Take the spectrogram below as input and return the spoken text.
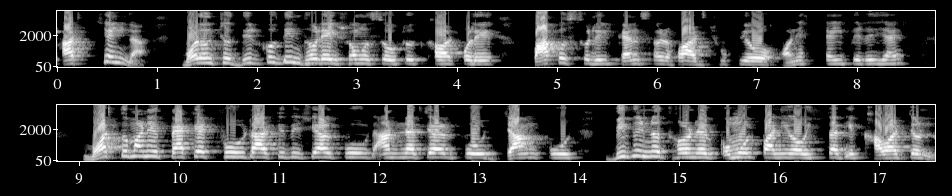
সারছেই না। বরঞ্চ দীর্ঘদিন ধরে এই সমস্ত ওষুধ খাওয়ার ফলে পাকস্থলীর ক্যান্সার হওয়ার ঝুঁকিও অনেকটাই বেড়ে যায়। বর্তমানে packet food artificial food unnatural food junk food বিভিন্ন ধরনের কোমল পানীয় ইত্যাদি খাওয়ার জন্য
